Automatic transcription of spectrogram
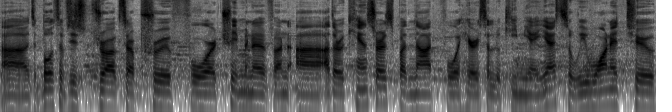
Uh, both of these drugs are approved for treatment of uh, other cancers, but not for hairy cell leukemia yet. So we wanted to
